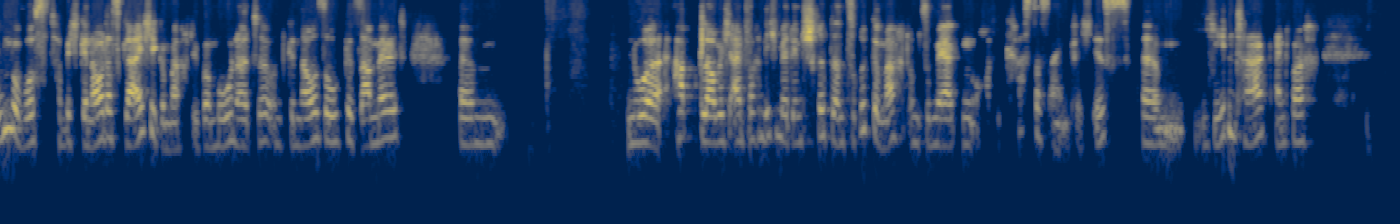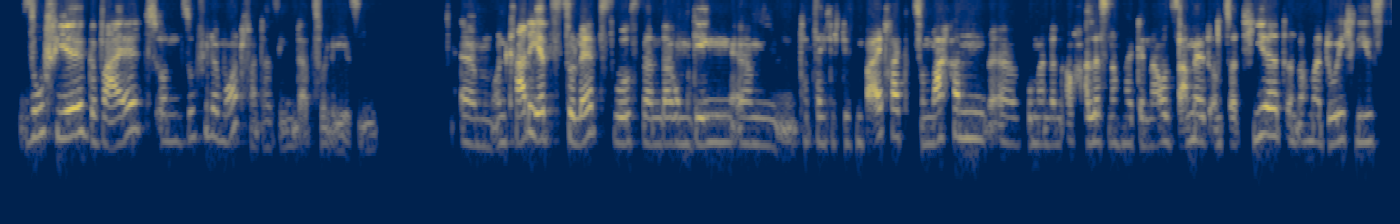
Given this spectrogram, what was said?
unbewusst, habe ich genau das Gleiche gemacht über Monate und genauso gesammelt. Ähm, nur habe, glaube ich, einfach nicht mehr den Schritt dann zurückgemacht, um zu merken, oh, wie krass das eigentlich ist. Ähm, jeden Tag einfach so viel Gewalt und so viele Mordfantasien da zu lesen. Ähm, und gerade jetzt zuletzt, wo es dann darum ging, ähm, tatsächlich diesen Beitrag zu machen, äh, wo man dann auch alles nochmal genau sammelt und sortiert und nochmal durchliest,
